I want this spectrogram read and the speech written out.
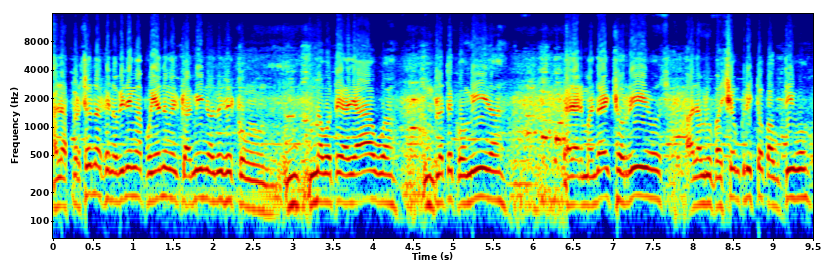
a las personas que nos vienen apoyando en el camino, a veces con una botella de agua, un plato de comida, a la Hermandad de Chorrillos, a la agrupación Cristo Cautivo,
